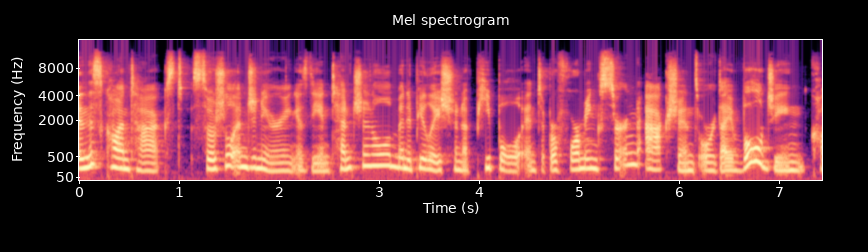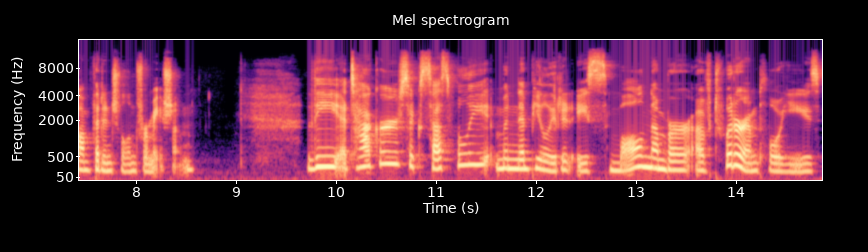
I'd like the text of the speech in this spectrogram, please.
In this context, social engineering is the intentional manipulation of people into performing certain actions or divulging confidential information. The attacker successfully manipulated a small number of Twitter employees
